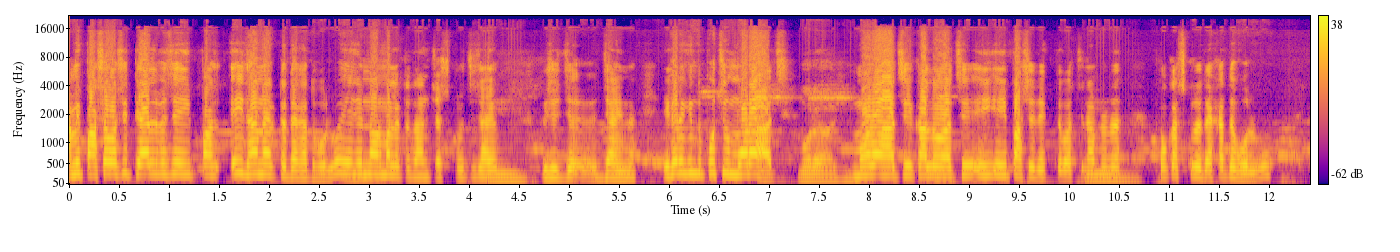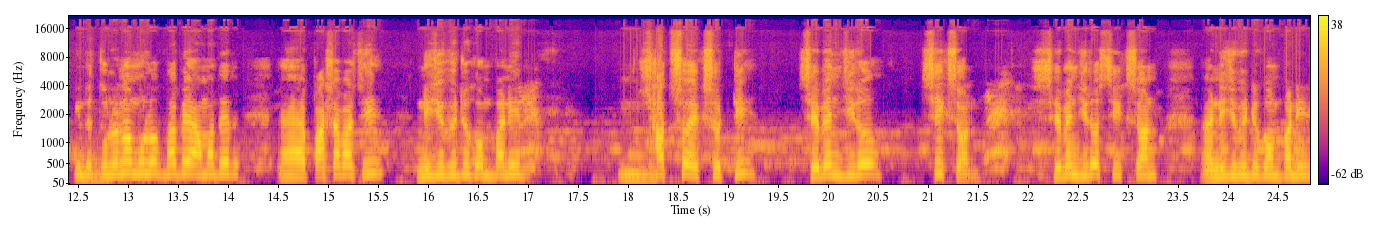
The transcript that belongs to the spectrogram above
আমি পাশাপাশি তেল বেছে এই এই ধান একটা দেখাতে বলব। এই যে নর্মাল একটা ধান চাষ করেছে যাই হোক কিছু জানি না। এখানে কিন্তু প্রচুর মরা আছে। মরা আছে। মরা আছে কালো আছে এই এই পাশে দেখতে পাচ্ছেন। আপনারা ফোকাস করে দেখাতে বলব। কিন্তু তুলনামূলকভাবে আমাদের পাশাপাশি নিজিভিটু কোম্পানির সাতশো একষট্টি seven zero six one seven zero six one Nuziveedu কোম্পানির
